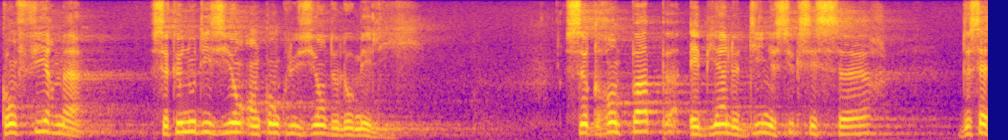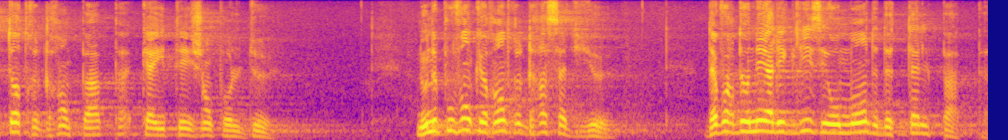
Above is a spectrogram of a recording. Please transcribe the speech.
confirment ce que nous disions en conclusion de l'homélie. Ce grand pape est bien le digne successeur de cet autre grand pape qu'a été Jean-Paul II. Nous ne pouvons que rendre grâce à Dieu d'avoir donné à l'Église et au monde de tels papes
